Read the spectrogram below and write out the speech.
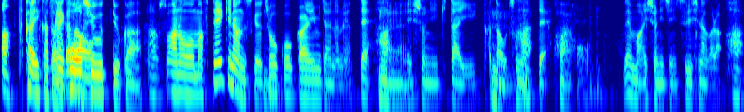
あ使い方の使い方を。講習っていうか。あのまあ不定期なんですけど聴講会みたいなのやって、はい。えー一緒に行きたい方を募って、はいはいでまあ一緒に一日釣りしながらは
